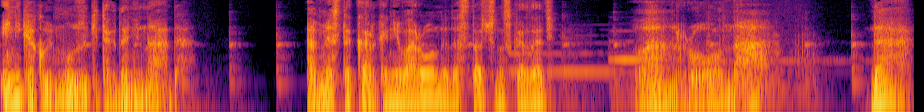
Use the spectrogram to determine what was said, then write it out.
и никакой музыки тогда не надо. А вместо карканья вороны достаточно сказать «ворона». Да,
